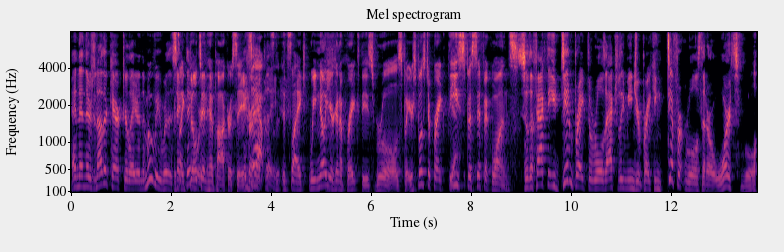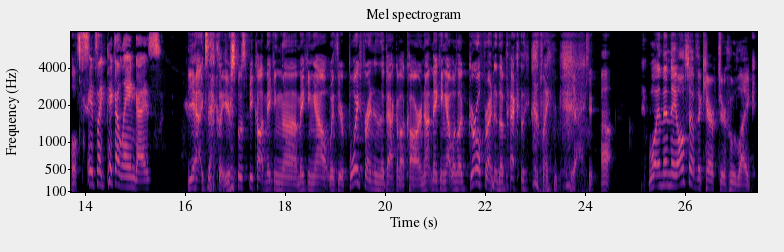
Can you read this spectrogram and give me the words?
And then there's another character later in the movie where the It's same like thing built-in where- hypocrisy. right? Exactly. It's, it's like we know you're going to break these rules, but you're supposed to break these Yeah. specific ones. So the fact that you didn't break the rules actually means you're breaking different rules that are worse rules. It's like pick a lane, guys. Yeah, exactly. You're supposed to be caught making uh, making out with your boyfriend in the back of a car, not making out with a girlfriend in the back of the like. Yeah. Uh, well, and then they also have the character who like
